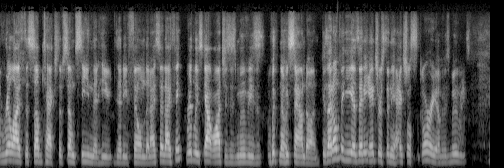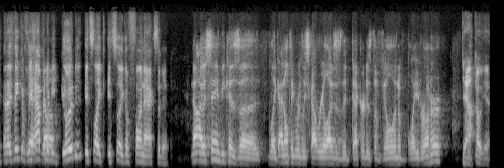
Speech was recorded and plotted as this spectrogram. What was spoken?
realized the subtext of some scene that he that he filmed, and I said I think Ridley Scott watches his movies with no sound on because I don't think he has any interest in the actual story of his movies. And I think if they Yeah, happen no. to be good, it's like it's like a fun accident. No, I was saying because, uh, like, I don't think Ridley Scott realizes that Deckard is the villain of Blade Runner. Yeah. Oh yeah,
